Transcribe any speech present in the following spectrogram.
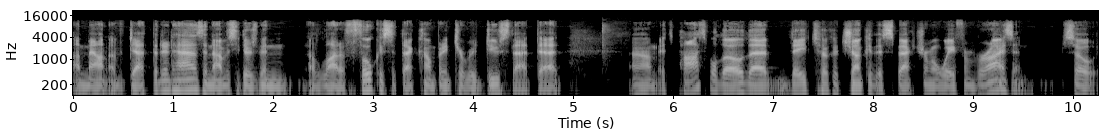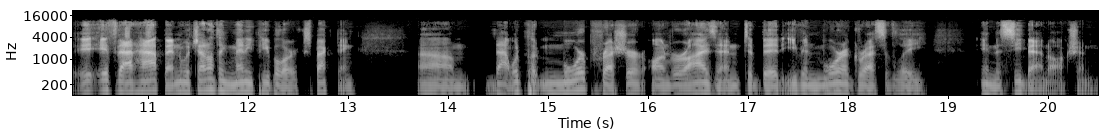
amount of debt that it has, and obviously there's been a lot of focus at that company to reduce that debt. Um, it's possible though that they took a chunk of the spectrum away from Verizon. So if that happened, which I don't think many people are expecting, um, that would put more pressure on Verizon to bid even more aggressively in the C-band auction.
